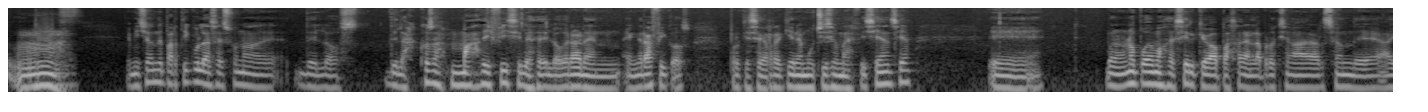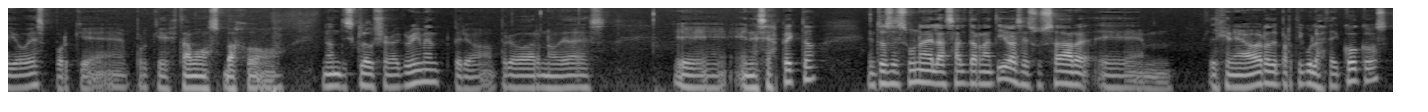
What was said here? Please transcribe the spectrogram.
Mm, Emisión de partículas es una de, de los, de las cosas más difíciles de lograr en, en gráficos porque se requiere muchísima eficiencia. Eh, bueno, no podemos decir qué va a pasar en la próxima versión de iOS porque, porque estamos bajo non-disclosure agreement, pero, pero va a haber novedades eh, en ese aspecto. Entonces una de las alternativas es usar eh, el generador de partículas de cocos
